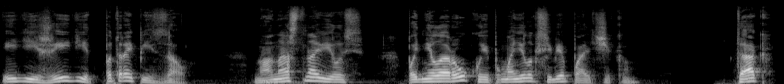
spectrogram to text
«Иди же, иди, поторопись, зал». Но она остановилась, подняла руку и поманила к себе пальчиком. Так,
